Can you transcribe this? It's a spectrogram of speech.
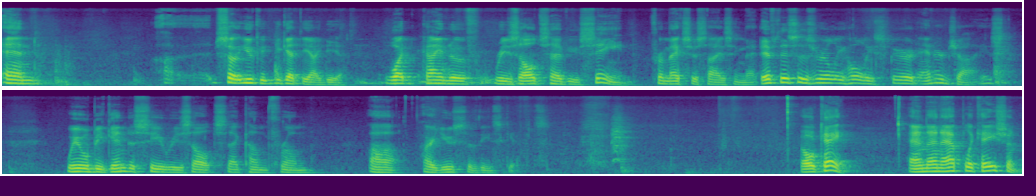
and uh, so you could, you get the idea. What kind of results have you seen from exercising that? If this is really Holy Spirit energized, we will begin to see results that come from uh, our use of these gifts. Okay, and then application.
